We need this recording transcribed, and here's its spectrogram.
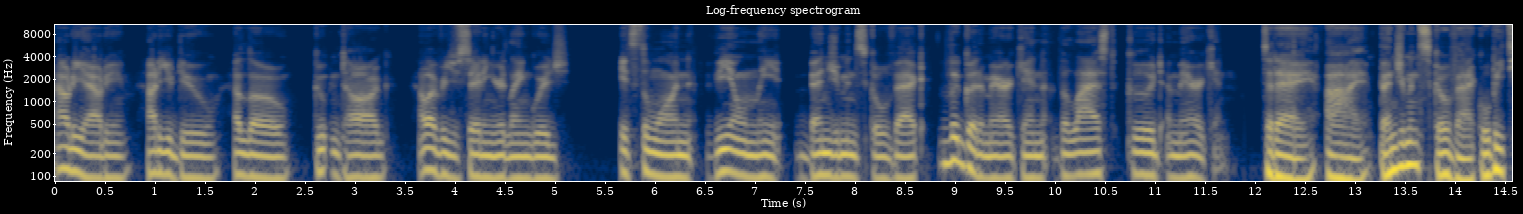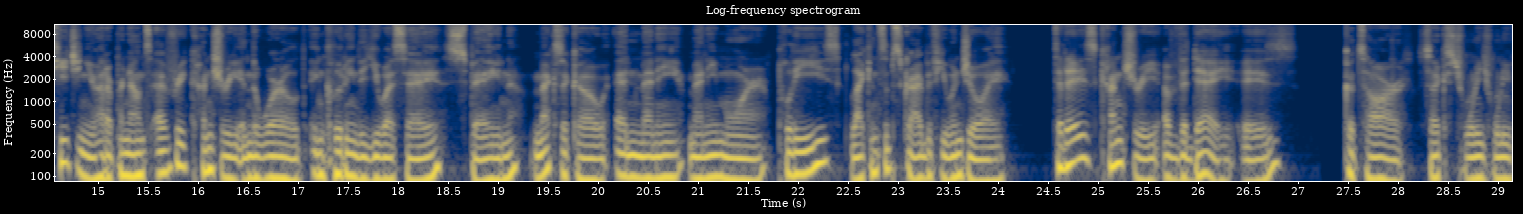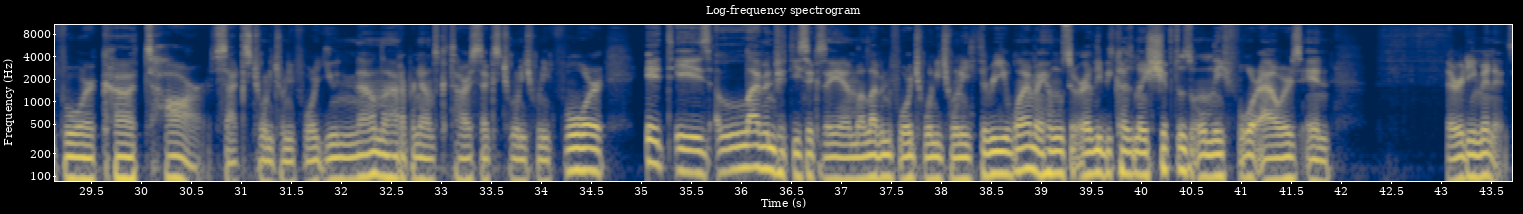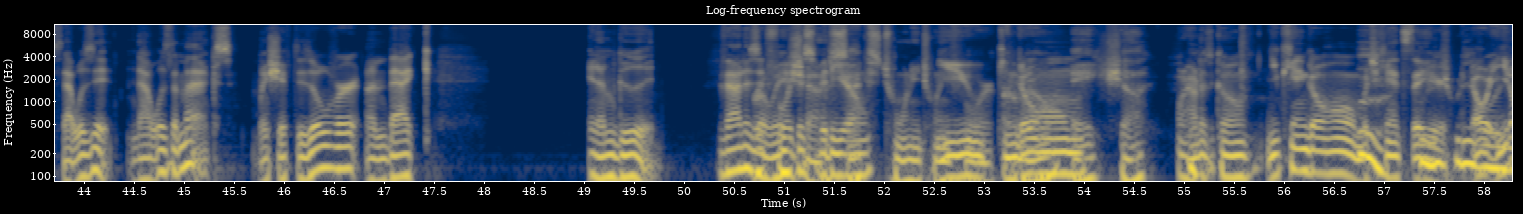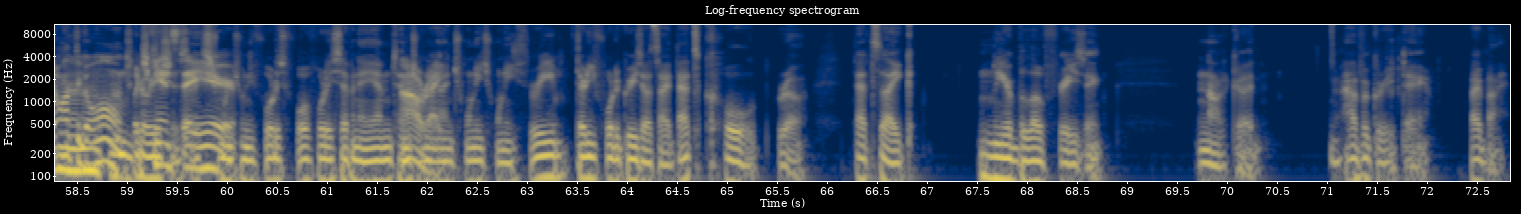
Howdy, howdy. How do you do? Hello, guten tag. However you say it in your language. It's the one, the only Benjamin Scovach, the good American, the last good American. Today, I, Benjamin Scovach, will be teaching you how to pronounce every country in the world, including the USA, Spain, Mexico, and many, many more. Please like and subscribe if you enjoy. Today's country of the day is Qatar, Sex 2024. Qatar, Sex 2024. You now know how to pronounce Qatar, Sex 2024. It is 11:56 a.m. 11 4 2023. Why am I home so early? Because my shift was only 4 hours and 30 minutes. That was it. That was the max. My shift is over. I'm back and I'm good. That is it for this video. Sex 2024. You can go home. Croatia. Or how does it go? You can go home, but you mm. can't stay here. Oh, you don't have to go home, but you can't stay here. 2024 is 4:47 a.m. 10 All right. 2023. 34 degrees outside. That's cold, bro. That's like near below freezing. Not good. Have a great day. Bye bye.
